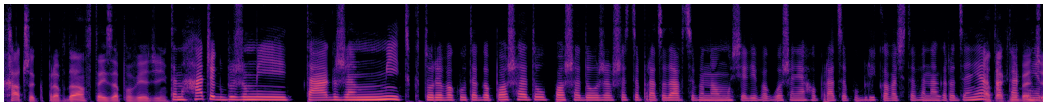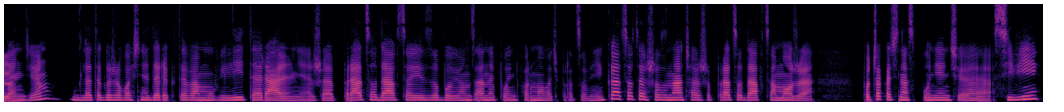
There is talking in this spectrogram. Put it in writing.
haczyk, prawda, w tej zapowiedzi. Ten haczyk brzmi tak, że mit, który wokół tego poszedł, poszedł, że wszyscy pracodawcy będą musieli w ogłoszeniach o pracę publikować te wynagrodzenia, a tak, a tak nie, nie, będzie. nie będzie. Dlatego, że właśnie dyrektywa mówi literalnie, że pracodawca jest zobowiązany poinformować pracownika, co też oznacza, że pracodawca może poczekać na spłynięcie CV,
